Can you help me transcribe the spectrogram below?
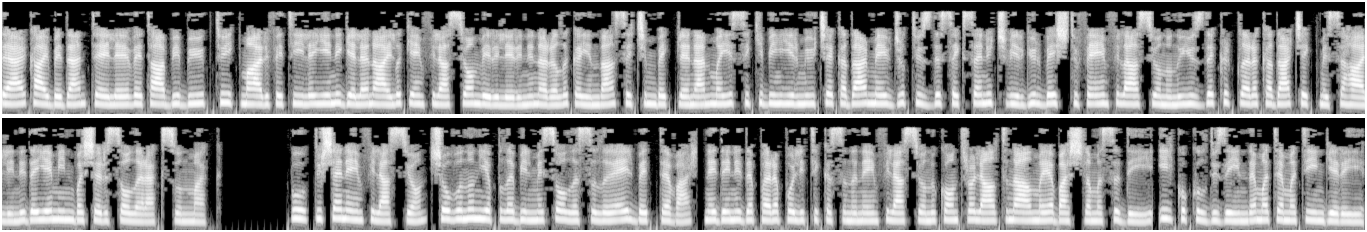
değer kaybeden TL ve tabi büyük TÜİK marifetiyle yeni gelen aylık enflasyon verilerinin Aralık ayından seçim beklenen Mayıs 2023'e kadar mevcut %83,5 tüfe enflasyonunu %40'lara kadar çekmesi halini de yemin başarısı olarak sunmak. Bu, düşen enflasyon, şovunun yapılabilmesi olasılığı elbette var, nedeni de para politikasının enflasyonu kontrol altına almaya başlaması değil, ilkokul düzeyinde matematiğin gereği.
